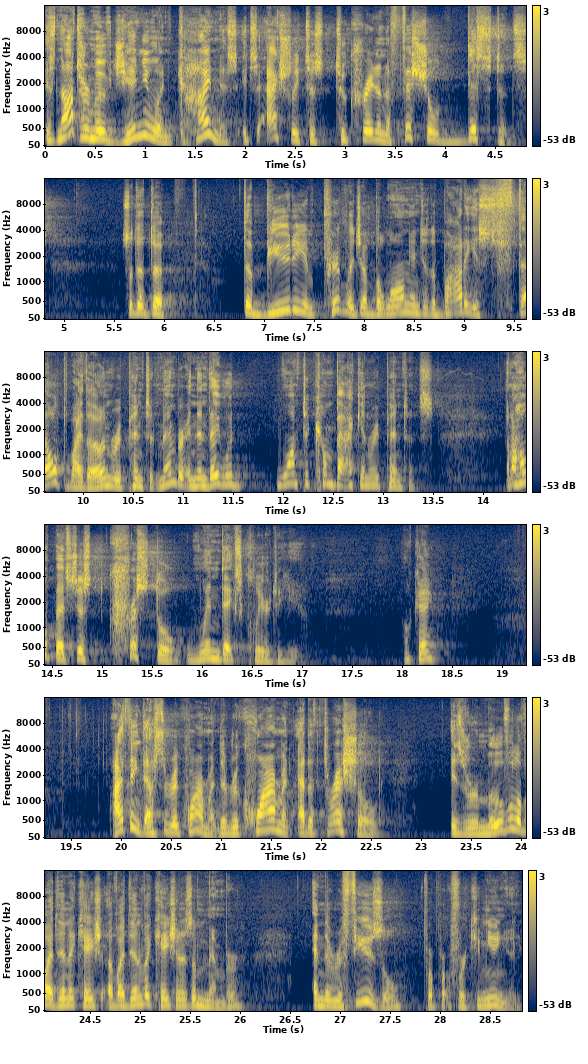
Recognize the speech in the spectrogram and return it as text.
It's not to remove genuine kindness. It's actually to, to create an official distance so that the, the beauty and privilege of belonging to the body is felt by the unrepentant member, and then they would want to come back in repentance. And I hope that's just crystal Windex clear to you. Okay? I think that's the requirement. The requirement at a threshold is removal of identification, of identification as a member and the refusal for, for communion.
